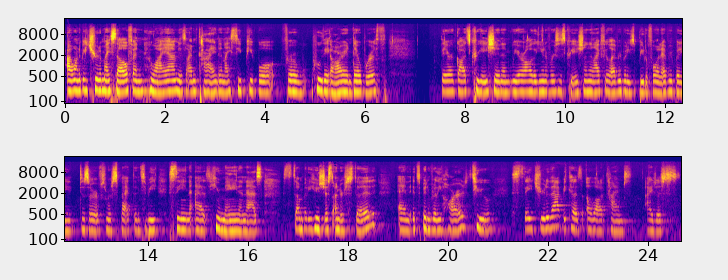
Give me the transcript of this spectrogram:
I want to be true to myself, and who I am is I'm kind, and I see people for who they are and their worth. They're God's creation, and we are all the universe's creation. And I feel everybody's beautiful, and everybody deserves respect and to be seen as humane and as somebody who's just understood. And it's been really hard to stay true to that because a lot of times I just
